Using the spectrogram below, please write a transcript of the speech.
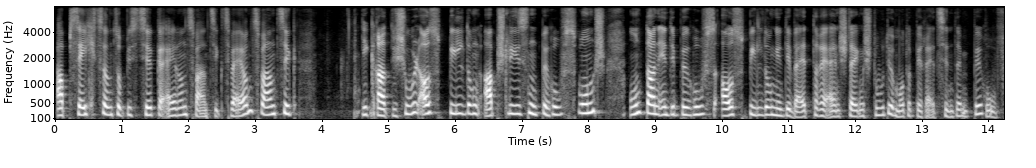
ab 16 so bis circa 21, 22 die gerade die Schulausbildung abschließen, Berufswunsch und dann in die Berufsausbildung, in die weitere einsteigen, Studium oder bereits in den Beruf.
